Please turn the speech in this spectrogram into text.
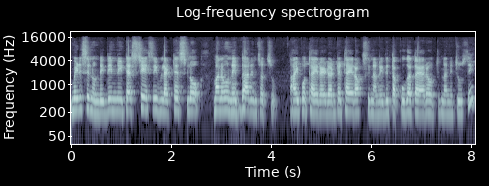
మెడిసిన్ ఉంది. దీన్ని టెస్ట్ చేసి బ్లడ్ టెస్ట్లో మనము నిర్ధారించవచ్చు హైపోథైరాయిడ్ అంటే థైరాక్సిన్ అనేది తక్కువగా తయారవుతుందని చూసి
